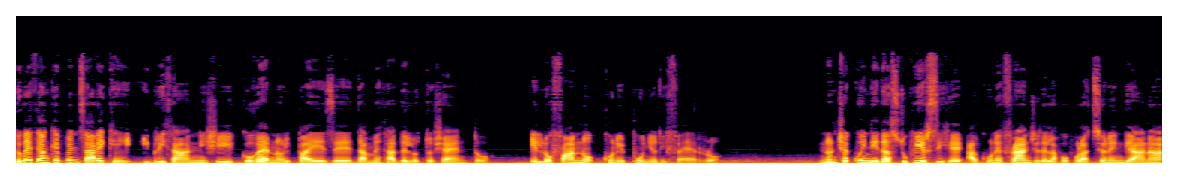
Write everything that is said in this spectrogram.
Dovete anche pensare che i britannici governano il paese da metà dell'Ottocento e lo fanno con il pugno di ferro. Non c'è quindi da stupirsi che alcune frange della popolazione indiana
